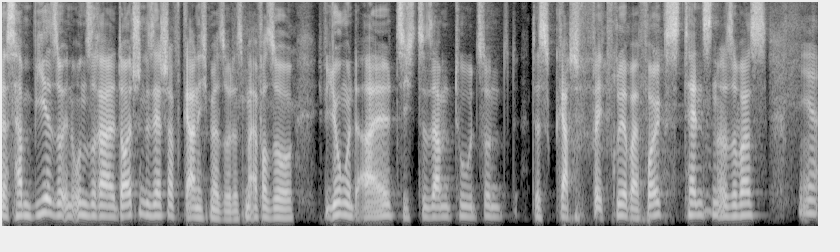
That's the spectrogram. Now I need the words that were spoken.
das haben wir so in unserer deutschen Gesellschaft gar nicht mehr so, dass man einfach so jung und alt sich zusammentut und das gab es vielleicht früher bei Volkstänzen oder sowas. Ja.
